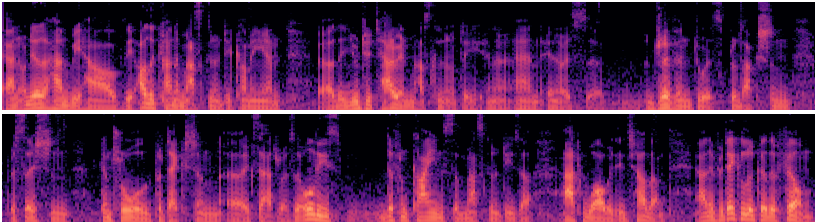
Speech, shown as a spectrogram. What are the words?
And on the other hand, we have the other kind of masculinity coming in, uh, the utilitarian masculinity, you know, and you know it's driven towards production, precision, control, protection, uh, etc. So all these different kinds of masculinities are at war with each other. And if you take a look at the film,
